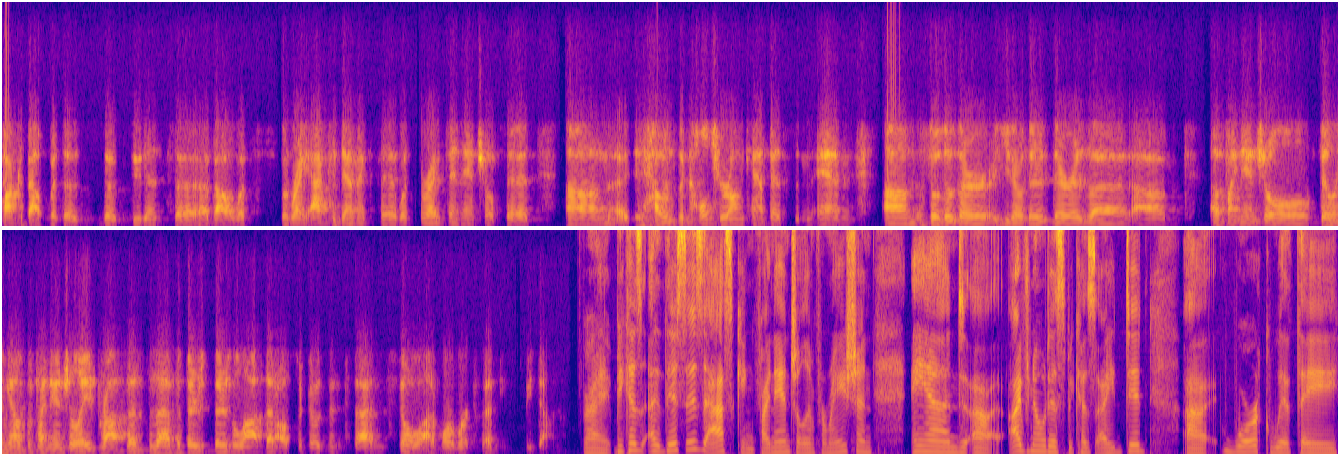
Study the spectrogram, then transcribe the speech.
talk about with those, students about what's the right academic fit, what's the right financial fit, um, how is the culture on campus, and, and um, so those are you know there there is a um, a financial filling out the financial aid process to that, but there's there's a lot that also goes into that, and still a lot of more work that needs to be done. Right, because uh, this is asking financial information, and uh, I've noticed because I did uh, work with a,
